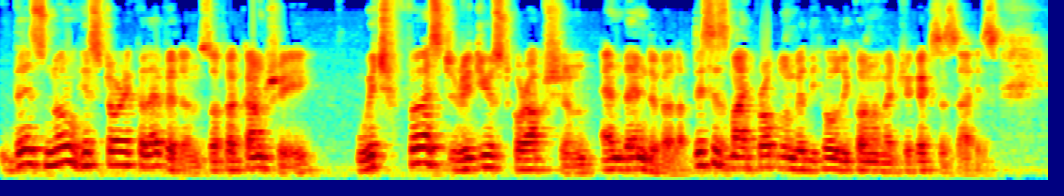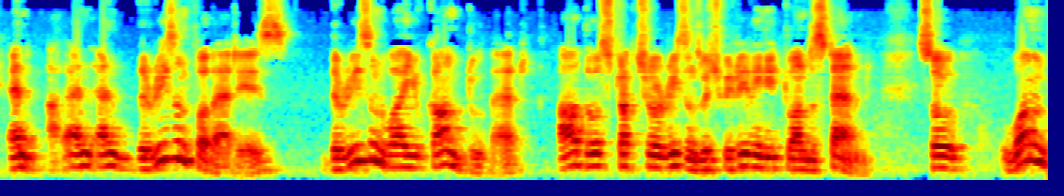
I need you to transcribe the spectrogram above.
There's no historical evidence of a country which first reduced corruption and then developed. This is my problem with the whole econometric exercise. And, and, and the reason for that is the reason why you can't do that are those structural reasons which we really need to understand. So, one,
